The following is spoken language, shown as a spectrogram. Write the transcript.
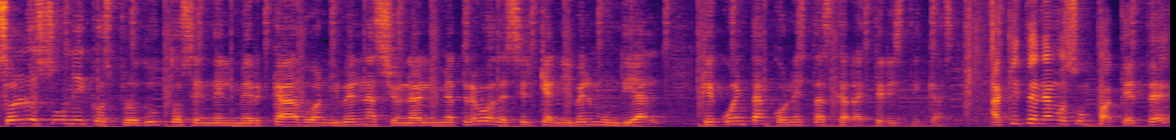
Son los únicos productos en el mercado a nivel nacional y me atrevo a decir que a nivel mundial que cuentan con estas características. Aquí tenemos un paquete,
